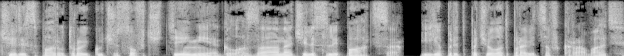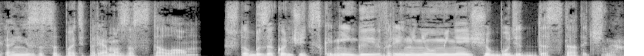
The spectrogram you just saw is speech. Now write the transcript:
Через пару-тройку часов чтения глаза начали слепаться, и я предпочел отправиться в кровать, а не засыпать прямо за столом. Чтобы закончить с книгой, времени у меня еще будет достаточно.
